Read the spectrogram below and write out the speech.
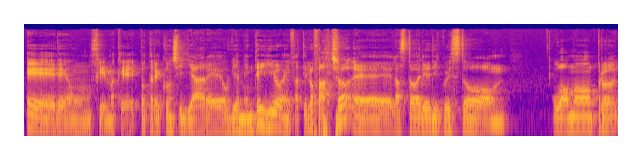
Ed è un film che potrei consigliare ovviamente io, e infatti lo faccio. è la storia di questo mm, uomo pro-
